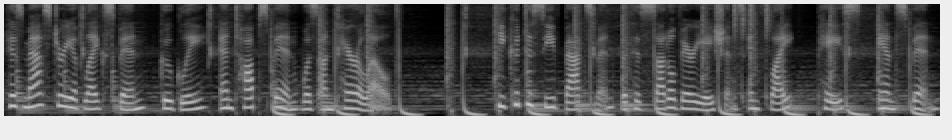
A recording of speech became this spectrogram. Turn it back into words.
His mastery of leg spin, googly, and top spin was unparalleled. He could deceive batsmen with his subtle variations in flight, pace, and spin.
